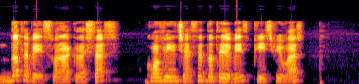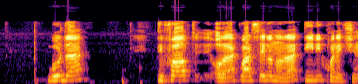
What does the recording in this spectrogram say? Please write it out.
Database var arkadaşlar. Config'in içerisinde database PHP var. Burada default olarak varsayılan olarak DB connection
